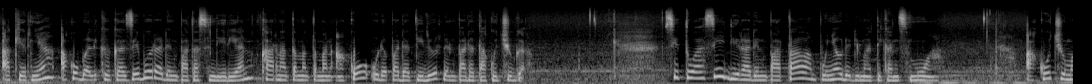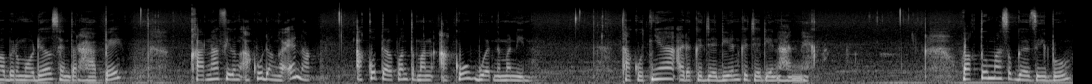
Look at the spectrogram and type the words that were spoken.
Akhirnya aku balik ke gazebo Raden Patah sendirian karena teman-teman aku udah pada tidur dan pada takut juga. Situasi di Raden Patah lampunya udah dimatikan semua. Aku cuma bermodel center HP karena feeling aku udah nggak enak. Aku telepon teman aku buat nemenin. Takutnya ada kejadian-kejadian aneh. Waktu masuk gazebo,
